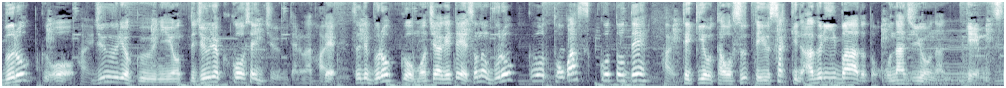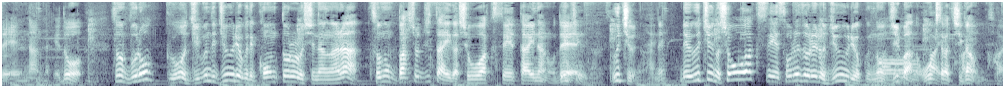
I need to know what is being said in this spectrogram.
ブロックをはい。重力によって重力光線柱みたいなのがあって、はい。それでブロックを持ち上げてそのブロックを飛ばすことではい。敵を倒すっていうさっきのアグリーバードと同じようなゲーム性なんだけどそのブロックを自分で重力でコントロールしながらその場所自体が小惑星帯なので宇宙なんですね。で宇宙の小惑星それぞれの重力の磁場の大きさが違うんですよ、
